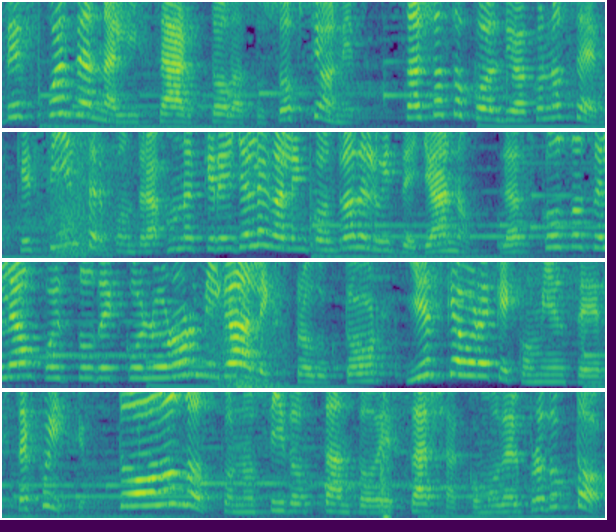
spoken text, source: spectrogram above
Después de analizar todas sus opciones, Sasha Sokol dio a conocer que sí interpondrá una querella legal en contra de Luis de Llano. Las cosas se le han puesto de color hormiga al exproductor. Y es que ahora que comience este juicio, todos los conocidos tanto de Sasha como del productor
